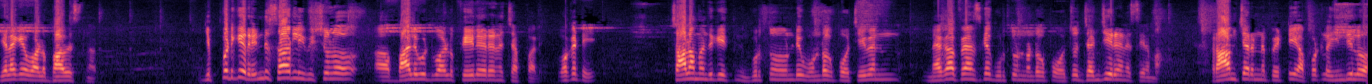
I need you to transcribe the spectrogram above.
ఇలాగే వాళ్ళు భావిస్తున్నారు. ఇప్పటికే రెండు సార్లు ఈ విషయంలో బాలీవుడ్ వాళ్ళు ఫెయిల్ అయ్యారని చెప్పాలి. ఒకటి చాలామందికి గుర్తుండి ఉండకపోవచ్చు. ఈవెన్ మెగా ఫ్యాన్స్కే గుర్తుండి ఉండకపోవచ్చు. జంజీర్ అనే సినిమా. రామ్ చరణ్ పెట్టి అప్పట్లో హిందీలో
